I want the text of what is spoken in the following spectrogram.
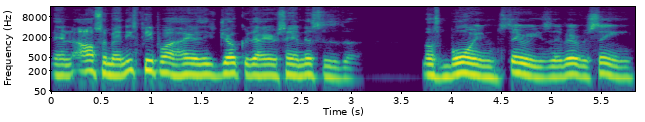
and also, man, these people out here, these jokers out here saying this is the most boring series they've ever seen.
